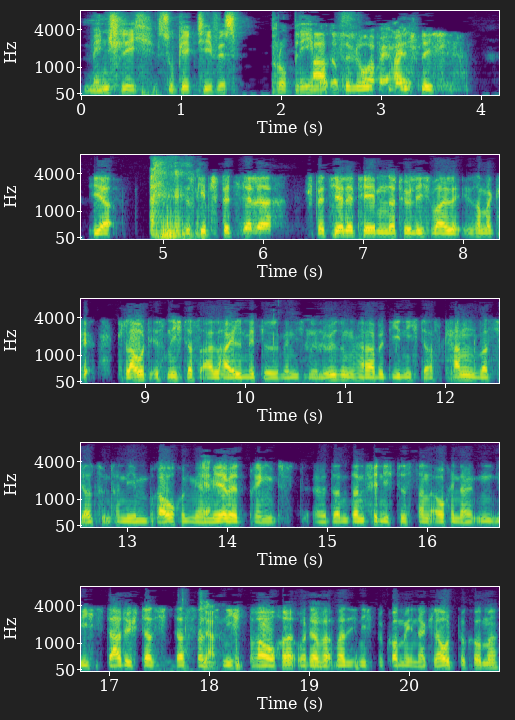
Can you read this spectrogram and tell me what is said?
menschlich subjektives Problem. Absolut menschlich. Ja. es gibt spezielle spezielle Themen natürlich, weil ich sag mal, Cloud ist nicht das Allheilmittel. Wenn ich eine Lösung habe, die nicht das kann, was ich als Unternehmen brauche und mir einen Mehrwert bringt, äh, dann, dann finde ich das dann auch in der, nicht dadurch, dass ich das, was Klar. ich nicht brauche oder mhm. was ich nicht bekomme, in der Cloud bekomme,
